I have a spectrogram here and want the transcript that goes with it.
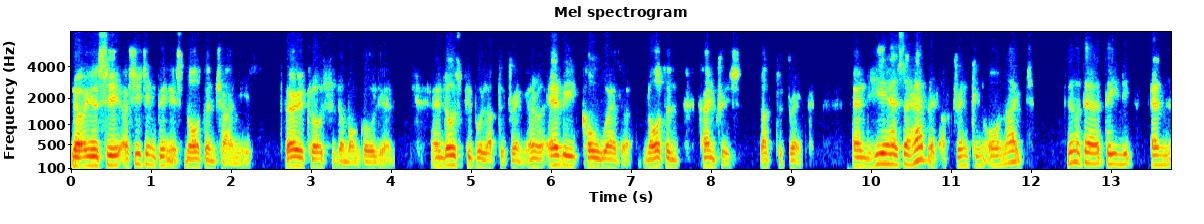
No, you see, Xi Jinping is northern Chinese, very close to the Mongolian, and those people love to drink. You know, every cold weather, northern countries love to drink, and he has a habit of drinking all night. You know, they they and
